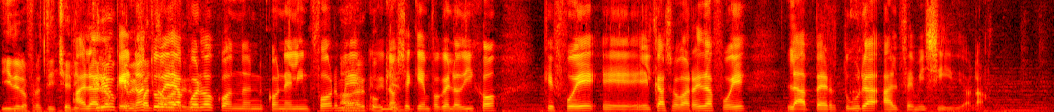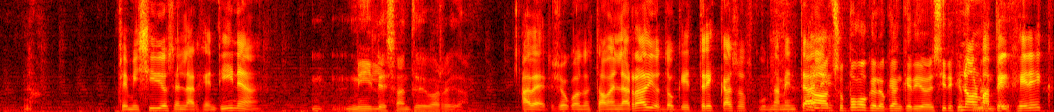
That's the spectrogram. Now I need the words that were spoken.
y de los Fraticelli. Ahora, Creo lo que, no estuve de acuerdo con, con el informe, ver, ¿con no quién? sé quién fue que lo dijo, que fue, eh, el caso Barreda fue la apertura al femicidio. No, no. Femicidios en la Argentina, Miles antes de Barreda. a ver, yo cuando estaba en la radio toqué tres casos fundamentales. No, supongo que lo que han querido decir es que fue un Norma antes- Penjerec,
